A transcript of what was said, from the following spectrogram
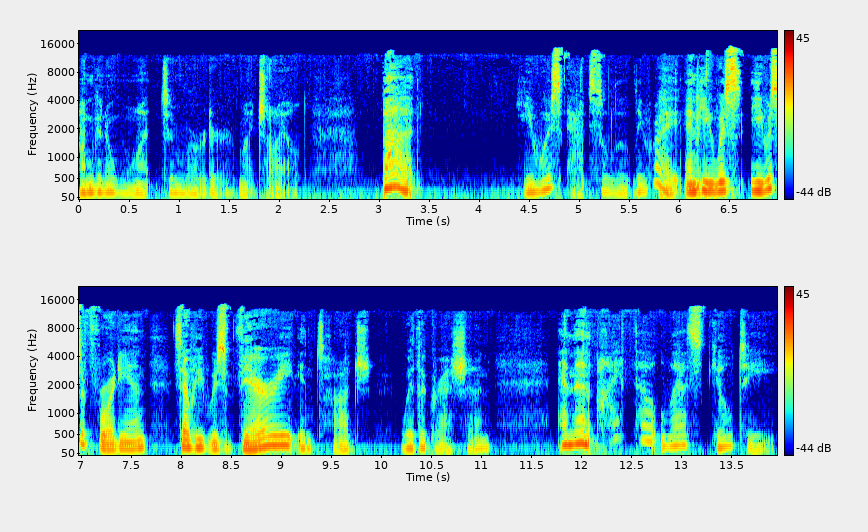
I'm going to want to murder my child? But he was absolutely right, and he was he was a Freudian, so he was very in touch with aggression. And then I felt less guilty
